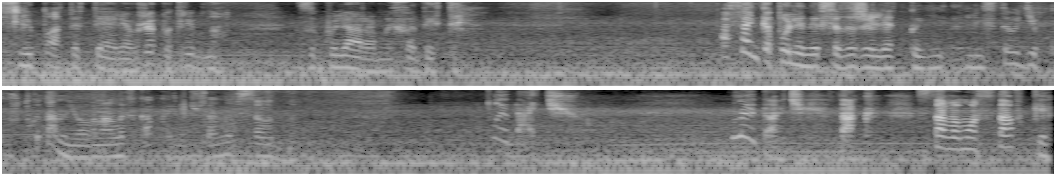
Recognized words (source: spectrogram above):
сліпа тетеря. Вже потрібно з окулярами ходити. А Санька полінився за жилеткою лізти, одів куртку. Там в нього вона легка, звісно, але все одно. Ледачі. Ледачі. Так, ставимо ставки.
